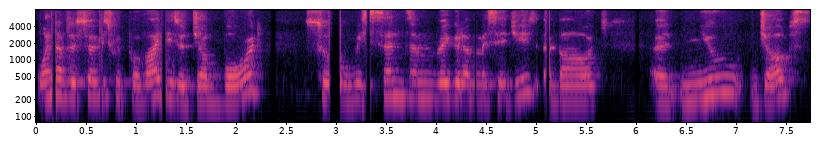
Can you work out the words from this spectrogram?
One of the services we provide is a job board. So we send them regular messages about uh, new jobs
